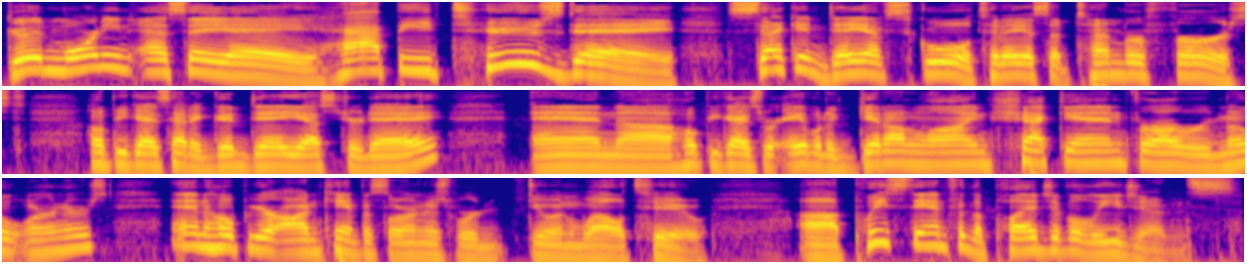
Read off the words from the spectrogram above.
Good morning, SAA. Happy Tuesday, second day of school. Today is September 1st. Hope you guys had a good day yesterday and uh, hope you guys were able to get online, check in for our remote learners, and hope your on campus learners were doing well too. Uh, please stand for the Pledge of Allegiance.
